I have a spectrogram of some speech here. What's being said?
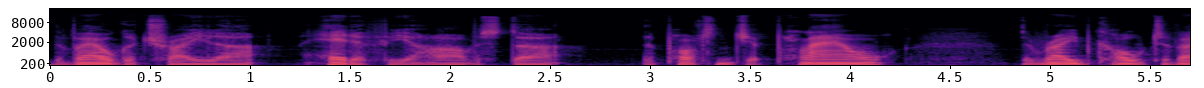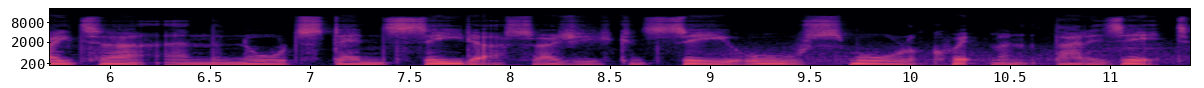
the Valga trailer, header for your harvester, the Pöttinger plough, the Rabe cultivator and the Nordsten seeder. So as you can see, all small equipment, that is it.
